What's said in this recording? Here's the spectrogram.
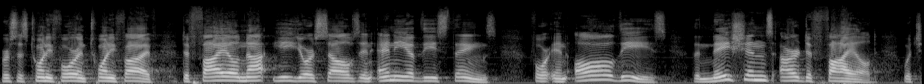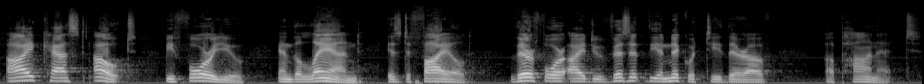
Verses 24 and 25 Defile not ye yourselves in any of these things, for in all these the nations are defiled which I cast out before you, and the land is defiled. Therefore I do visit the iniquity thereof upon it.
